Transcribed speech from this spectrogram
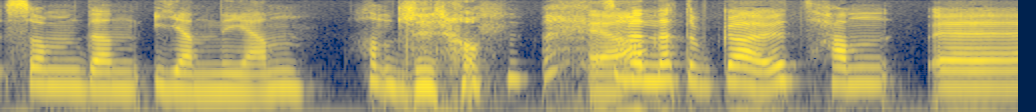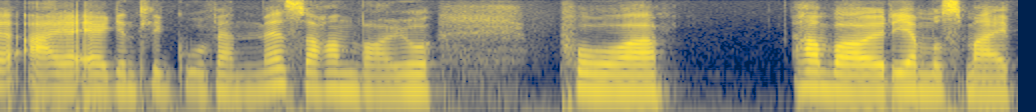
som den Igjen igjen handler om, Ja. som jeg nettopp ga ut, han eh, er jeg egentlig god venn med, så han var jo på Han var hjemme hos meg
